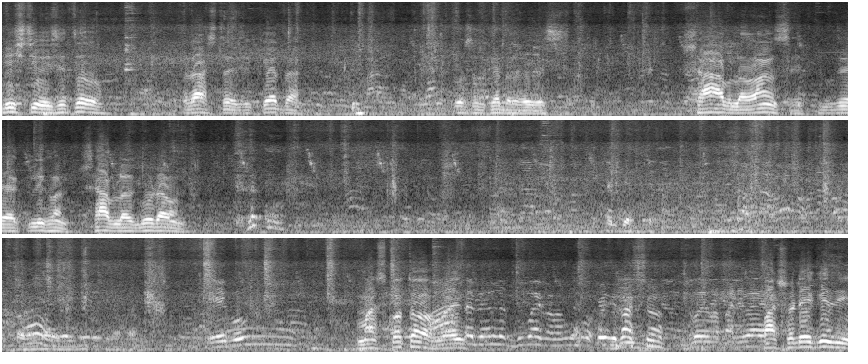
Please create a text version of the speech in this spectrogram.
বৃষ্টি হয়েছে তো, রাস্তায় যে কেদা প্রচুর কেদা হয়ে গেছে। শাপলা আনছে লিখন শাপলা গোডাউন। মাছ কত ভাই? পাঁচশো টাকা কেজি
